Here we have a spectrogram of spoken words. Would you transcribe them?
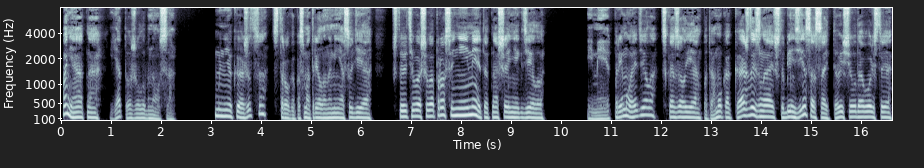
Понятно. Я тоже улыбнулся. Мне кажется, строго посмотрела на меня судья, что эти ваши вопросы не имеют отношения к делу. «Имеют прямое дело», — сказал я, «потому как каждый знает, что бензин сосать — то еще удовольствие.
